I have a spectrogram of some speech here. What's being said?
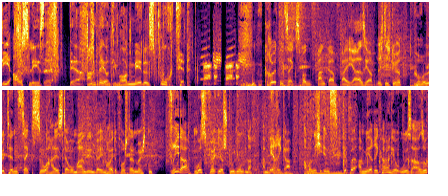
Die Auslese. Der André und die Morgenmädels Buchtipp. Krötensex von Franka Frei. Ja, Sie haben richtig gehört. Krötensex, so heißt der Roman, den wir Ihnen heute vorstellen möchten. Frieda muss für ihr Studium nach Amerika. Aber nicht ins hippe Amerika, hier USA so,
